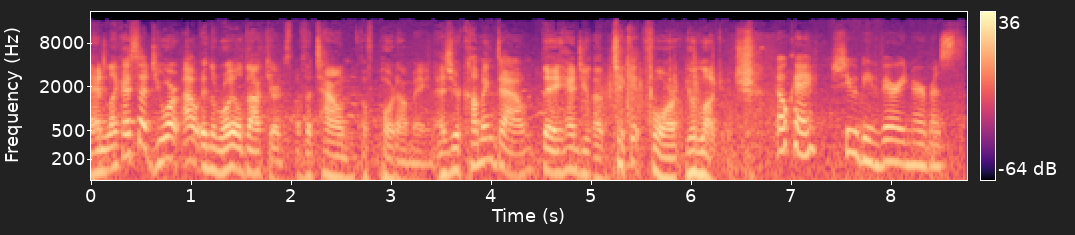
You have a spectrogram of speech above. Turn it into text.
And like I said, you are out in the royal dockyards of the town of Port Almain. As you're coming down, they hand you a ticket for your luggage. Okay. She would be very nervous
